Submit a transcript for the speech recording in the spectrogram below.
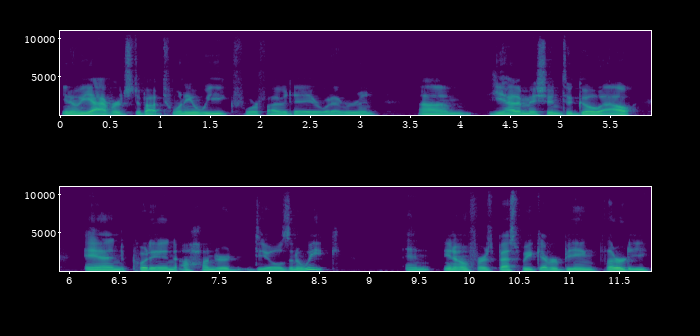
you know, he averaged about 20 a week, four or five a day or whatever. And um, he had a mission to go out and put in 100 deals in a week. And, you know, for his best week ever being 30,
